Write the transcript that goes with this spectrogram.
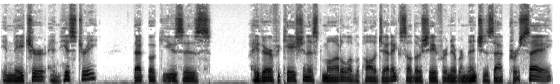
in nature and history. That book uses a verificationist model of apologetics, although Schaeffer never mentions that per se.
